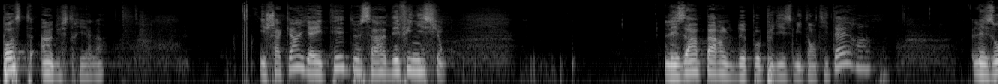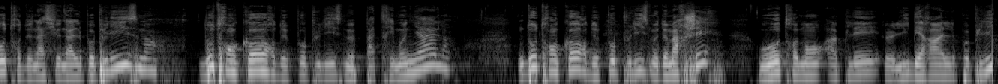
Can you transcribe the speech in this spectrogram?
post-industrielle. Et chacun y a été de sa définition. Les uns parlent de populisme identitaire, les autres de national-populisme, d'autres encore de populisme patrimonial, d'autres encore de populisme de marché, ou autrement appelé euh, libéral populisme,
